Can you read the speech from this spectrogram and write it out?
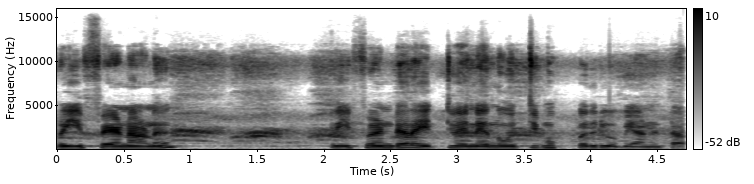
ട്രീ ഫേണാണ് ട്രീ ഫേണിന്റെ റേറ്റ് വരുന്നത് നൂറ്റി മുപ്പത് രൂപയാണ് കേട്ടോ.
